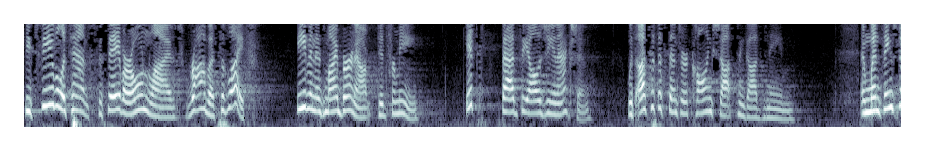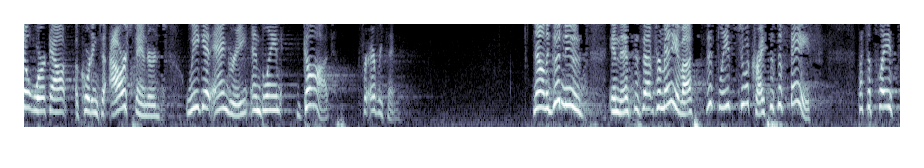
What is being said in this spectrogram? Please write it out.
These feeble attempts to save our own lives rob us of life, even as my burnout did for me. It's bad theology in action, with us at the center calling shots in God's name. And when things don't work out according to our standards, we get angry and blame God for everything. Now, the good news in this is that for many of us, this leads to a crisis of faith. That's a place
